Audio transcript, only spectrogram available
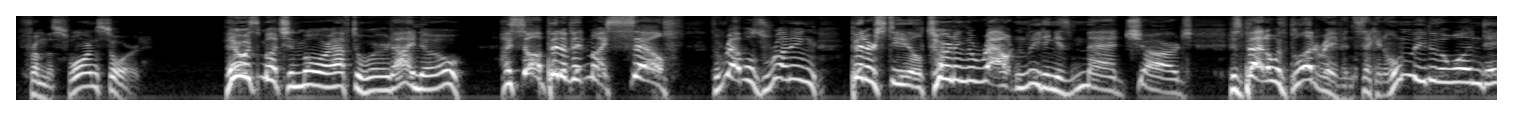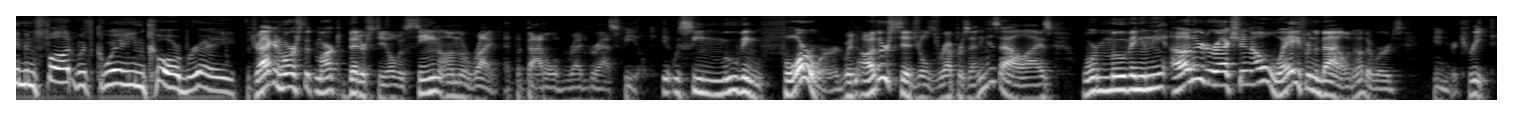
From the sworn sword. There was much and more afterward, I know. I saw a bit of it myself. The rebels running, Bittersteel turning the rout and leading his mad charge. His battle with Bloodraven, second only to the one Daemon fought with Gwayne Corbray. The dragon horse that marked Bittersteel was seen on the right at the Battle of Redgrass Field. It was seen moving forward when other sigils representing his allies were moving in the other direction away from the battle. In other words, in retreat.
